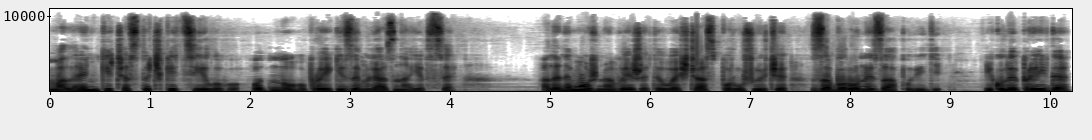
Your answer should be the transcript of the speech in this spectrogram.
маленькі часточки цілого, одного, про які земля знає все. Але не можна вижити увесь час, порушуючи заборони заповіді. І коли прийде,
